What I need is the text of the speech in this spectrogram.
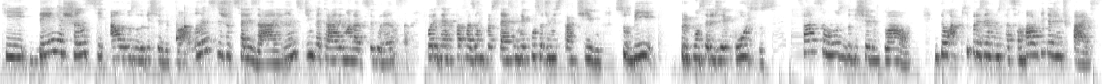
que deem a chance ao uso do guichê virtual antes de judicializarem, antes de impetrarem mandado de segurança, por exemplo, para fazer um processo, um recurso administrativo, subir para o Conselho de Recursos, façam uso do guichê virtual. Então, aqui, por exemplo, no Estado de São Paulo, o que, que a gente faz?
